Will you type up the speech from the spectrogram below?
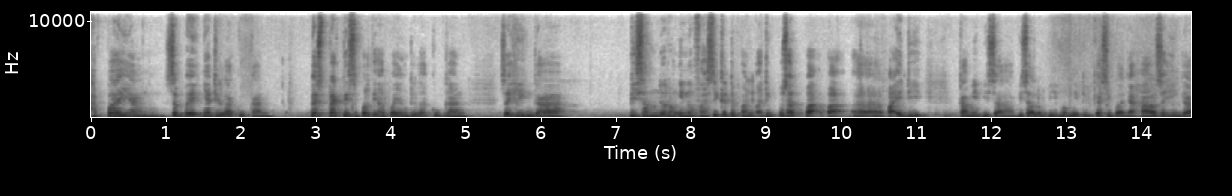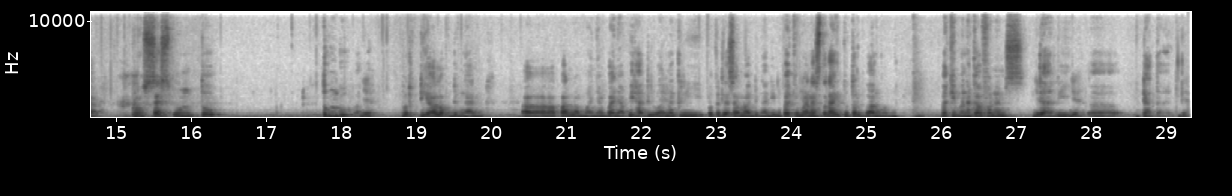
apa yang sebaiknya dilakukan, best practice seperti apa yang dilakukan sehingga bisa mendorong inovasi ke depan Pak di pusat Pak Pak eh, Pak Edi kami bisa bisa lebih memitigasi banyak hal sehingga proses untuk tumbuh Pak Ya. berdialog dengan eh, apa namanya banyak pihak di luar negeri bekerja sama dengan ini bagaimana setelah itu terbangun bagaimana governance Ya, dari ya. eh, data Ya.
